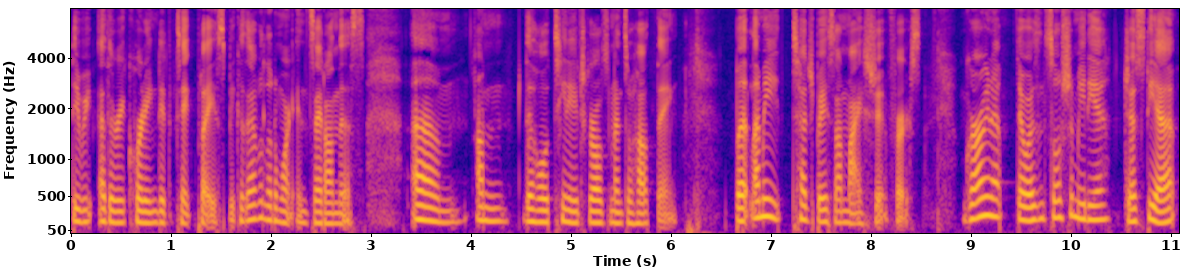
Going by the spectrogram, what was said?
the re- other recording didn't take place because I have a little more insight on this, um, on the whole teenage girls' mental health thing. But let me touch base on my shit first. Growing up, there wasn't social media just yet,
